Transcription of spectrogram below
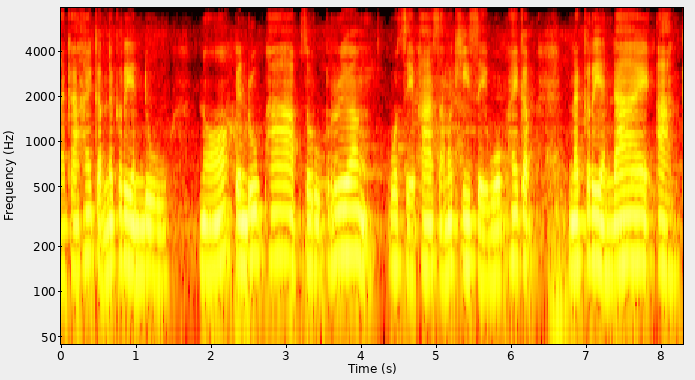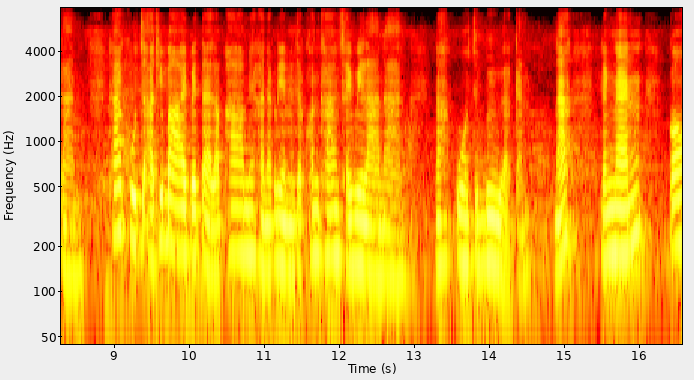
นะคะ ให้กับนักเรียนดู เนาะเป็นรูปภาพสรุปเรื่องบทเสภาสามัคคีเสวกให้กับนักเรียนได้อ่านกัน ถ้าครูจะอธิบายไปแต่ละภาพเนี่ยค่ะนักเรียนมันจะค่อนข้างใช้เวลานานนะกลัวจะเบื่อกันนะดังนั้นก็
